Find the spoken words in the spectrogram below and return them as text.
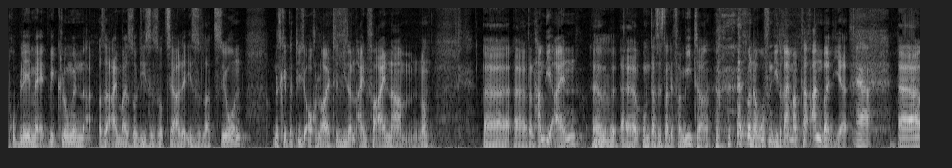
Probleme, Entwicklungen, also einmal so diese soziale Isolation und es gibt natürlich auch Leute, die dann einen vereinnahmen. Ne? Äh, äh, dann haben die einen mhm. äh, und das ist dann der Vermieter und da rufen die dreimal am Tag an bei dir. Ja. Äh,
